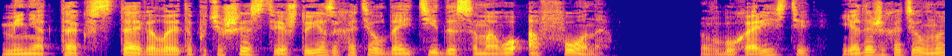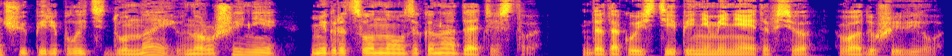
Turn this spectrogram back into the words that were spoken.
Меня так вставило это путешествие, что я захотел дойти до самого Афона. В Бухаресте я даже хотел ночью переплыть Дунай в нарушении миграционного законодательства. До такой степени меня это все воодушевило.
